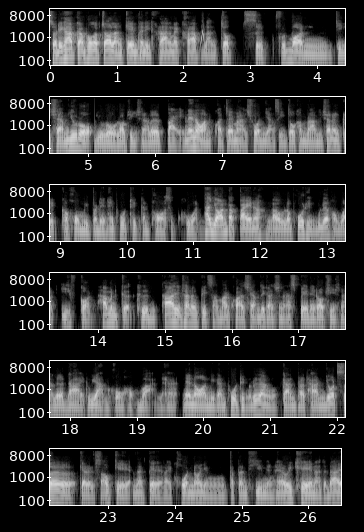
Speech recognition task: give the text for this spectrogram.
สวัสดีครับกลับพบกับจอหลังเกมกันอีกครั้งนะครับ หลังจบศึกฟุตบอลชิงแชมป์ยุโรปยูโรรอบชิงชนะเลิศไป แน่นอนขวัญใจมหาชนอย่างสิงโตคำรามทีมชาติอังกฤษก็คงมีประเด็นให้พูดถึงกันพอสมควร ถ้าย้อนกลับไปเนาะเราเราพูดถึงเรื่องของ what if ก่อนถ้ามันเกิดขึ้น ถ้าทีมชาติอังกฤษสามารถคว้าแชมป์ด้วยการชนะสเปนในรอบชิงชนะเลิศได้ ทุกอย่างมันคงหอมหวานนะฮะแน่นอนมีการพูดถึงเรื่องการประทานยศเซอร์แกเรตเซาเกตนักเตะหลายๆคนเนาะอย่างกัปตันทีมอย่างแฮร์รี่เคนอาจจะได้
